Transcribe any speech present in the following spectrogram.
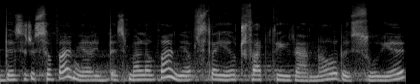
bez rysowania i bez malowania. Wstaje o czwartej rano, rysuje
